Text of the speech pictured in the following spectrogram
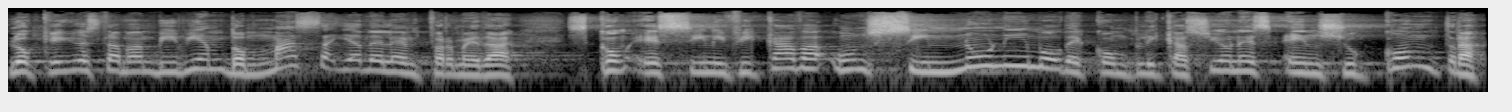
lo que ellos estaban viviendo, más allá de la enfermedad significaba un sinónimo de complicaciones en su contra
